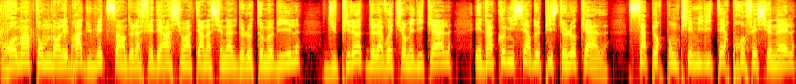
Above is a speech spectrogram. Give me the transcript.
Romain tombe dans les bras du médecin de la Fédération internationale de l'automobile, du pilote de la voiture médicale et d'un commissaire de piste local, sapeur-pompier militaire professionnel,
